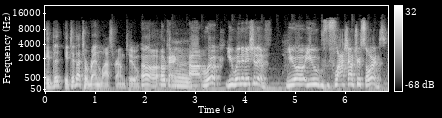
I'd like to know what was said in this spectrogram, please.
It did. It did that to Ren last round too. Oh, okay. Mm. Uh, Rook, you win initiative. You you flash out your swords.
